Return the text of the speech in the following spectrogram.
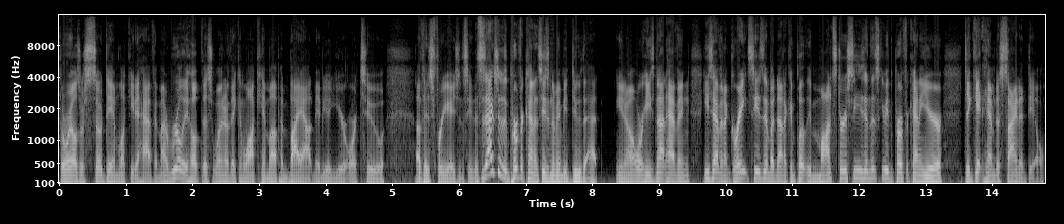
The Royals are so damn lucky to have him. I really hope this winter they can lock him up and buy out maybe a year or two of his free agency. This is actually the perfect kind of season to maybe do that. You know, where he's not having he's having a great season, but not a completely monster season. This could be the perfect kind of year to get him to sign a deal.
